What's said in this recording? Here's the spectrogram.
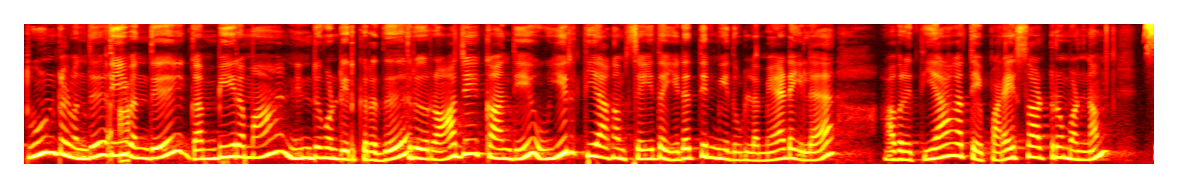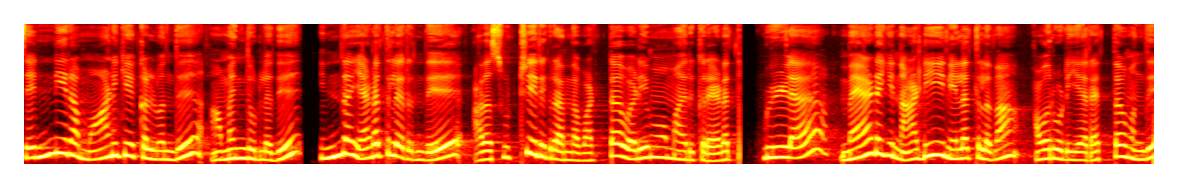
தூண்கள் வந்து தீ வந்து கம்பீரமாக நின்று கொண்டு இருக்கிறது திரு ராஜீவ் காந்தி உயிர் தியாகம் செய்த இடத்தின் மீது உள்ள மேடையில் அவர் தியாகத்தை பறைசாற்றும் வண்ணம் செந்நிற மாணிக்கக்கல் வந்து அமைந்துள்ளது. இந்த இடத்துல இருந்து அதை சுற்றி இருக்கிற அந்த வட்ட வடிவமாக இருக்கிற இடத்து உள்ள மேடையின் அடி நிலத்தில் தான் அவருடைய ரத்தம் வந்து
